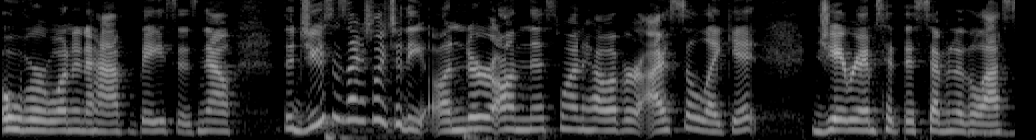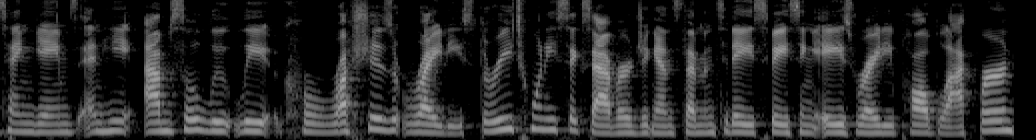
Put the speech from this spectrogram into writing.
over one and a half bases. Now, the juice is actually to the under on this one. However, I still like it. J Rams hit this seven of the last 10 games, and he absolutely crushes righties. 326 average against them, and today he's facing A's righty Paul Blackburn,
